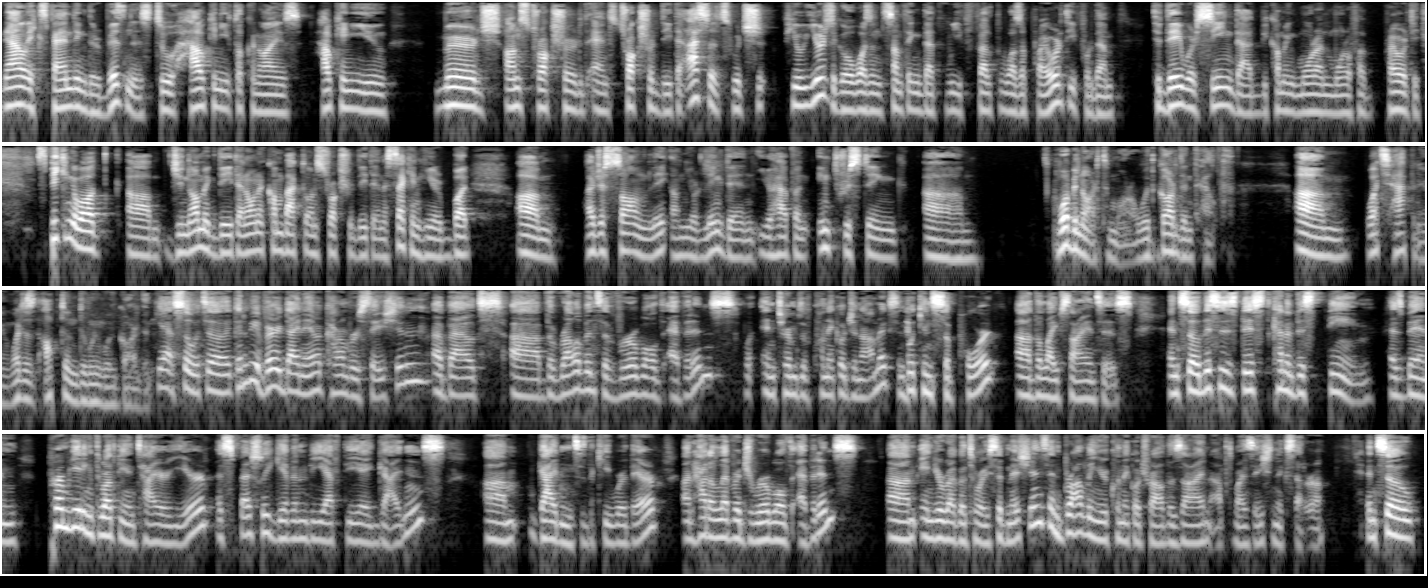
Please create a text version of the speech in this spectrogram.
now expanding their business to how can you tokenize, how can you merge unstructured and structured data assets, which a few years ago wasn't something that we felt was a priority for them today we're seeing that becoming more and more of a priority. Speaking about um, genomic data, and I want to come back to unstructured data in a second here, but um, I just saw on, on your LinkedIn you have an interesting um, webinar tomorrow with Guardant Health. Um, what's happening? What is Optum doing with Guardant? Yeah, so it's going to be a very dynamic conversation about uh, the relevance of real world evidence in terms of clinical genomics and what can support uh, the life sciences. And so this is this kind of this theme has been permeating throughout the entire year, especially given the FDA guidance. Um, guidance is the key word there on how to leverage real world evidence um, in your regulatory submissions and broadly in your clinical trial design, optimization, et cetera. And so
